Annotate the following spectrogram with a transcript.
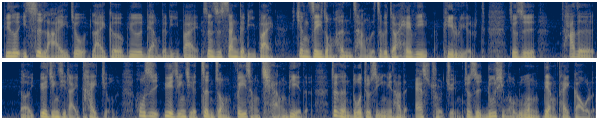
比如说一次来就来个，比如两个礼拜，甚至三个礼拜，像这一种很长的，这个叫 heavy period，就是它的呃月经期来太久了，或是月经期的症状非常强烈的，这个很多就是因为它的 estrogen，就是女性荷尔蒙量太高了，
